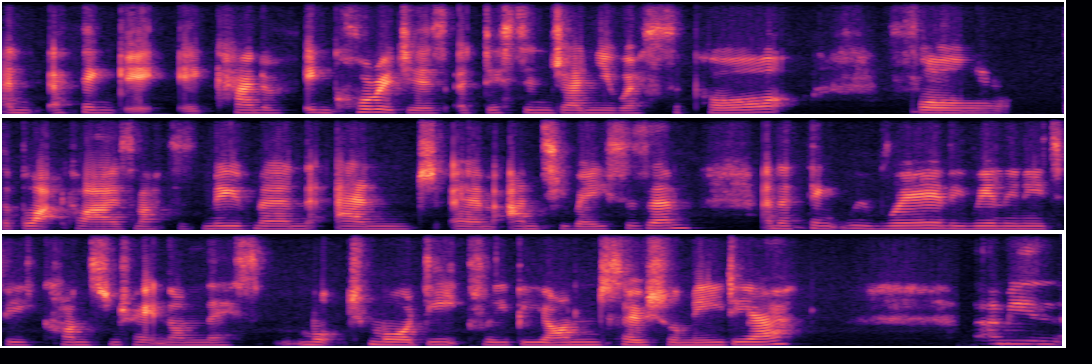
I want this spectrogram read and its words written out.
And i think it, it kind of encourages a disingenuous support for the Black Lives Matters movement and um, anti racism. And I think we really, really need to be concentrating on this much more deeply beyond social media. I mean,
